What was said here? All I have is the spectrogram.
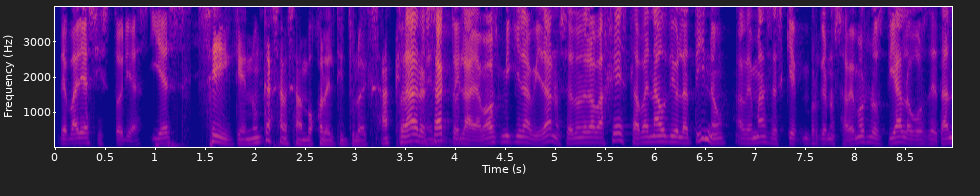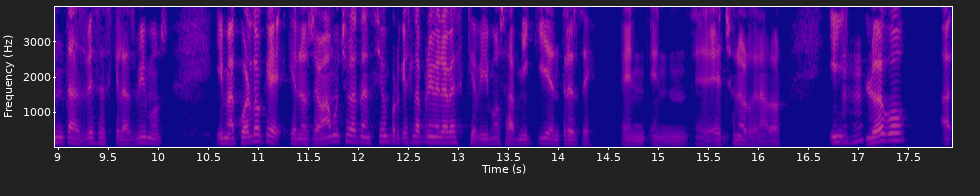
de varias historias. Y es Sí, que nunca sabes a lo mejor el título exacto. Claro, realmente. exacto, y la llamamos Mickey Navidad, no sé dónde la bajé, estaba en audio latino, además, es que porque no sabemos los diálogos de tantas veces que las vimos, y me acuerdo que, que nos llamaba mucho la atención porque es la primera vez que vimos a Mickey en 3D, en, en, eh, hecho en ordenador. Y luego a-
